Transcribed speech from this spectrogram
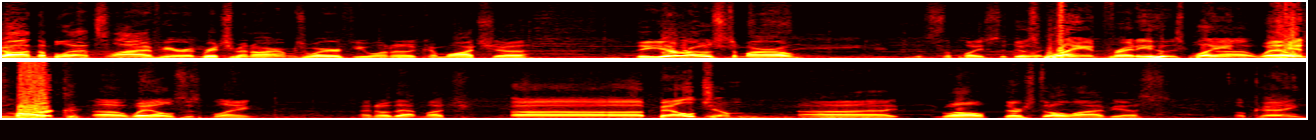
on the Blitz live here at Richmond Arms, where if you want to come watch uh, the Euros tomorrow, this is the place to do Who's it. Who's playing, Freddie? Who's playing? Uh, Wales, Denmark, uh, Wales is playing. I know that much. uh, Belgium. Uh, well, they're still alive, yes. Okay.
